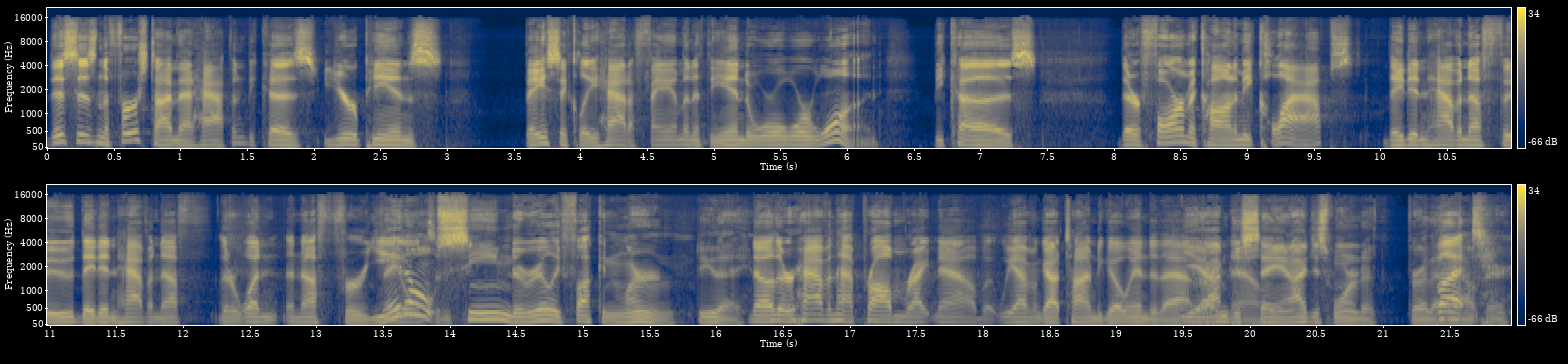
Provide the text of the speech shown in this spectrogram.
this isn't the first time that happened because Europeans basically had a famine at the end of World War One because their farm economy collapsed. They didn't have enough food. They didn't have enough. There wasn't enough for yields. They don't and- seem to really fucking learn, do they? no, they're having that problem right now, but we haven't got time to go into that. yeah, right I'm just now. saying. I just wanted to throw that But- out there.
